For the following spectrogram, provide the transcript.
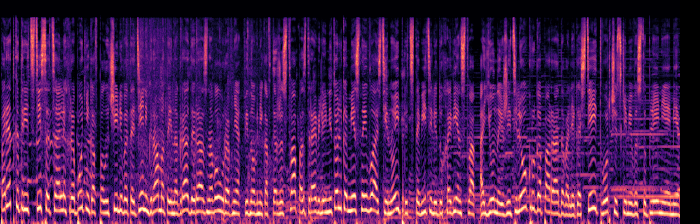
Порядка 30 социальных работников получили в этот день грамоты и награды разного уровня. Виновников торжества поздравили не только местные власти, но и представители духовенства. А юные жители округа порадовали гостей творческими выступлениями.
